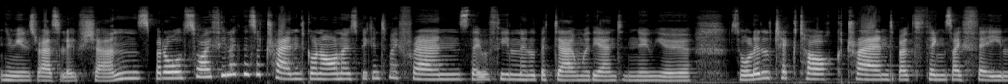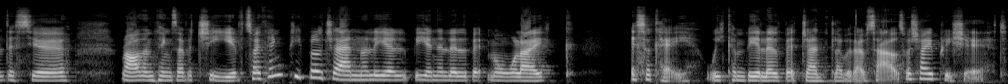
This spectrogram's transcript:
New Year's resolutions. But also I feel like there's a trend going on. I was speaking to my friends, they were feeling a little bit down with the end of the new year. So a little TikTok trend about things I failed this year rather than things I've achieved. So I think people generally will be in a little bit more like it's okay. We can be a little bit gentler with ourselves, which I appreciate.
